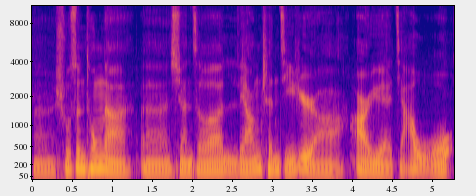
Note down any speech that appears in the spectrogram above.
嗯，叔孙通呢，嗯，选择良辰吉日啊，二月甲午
